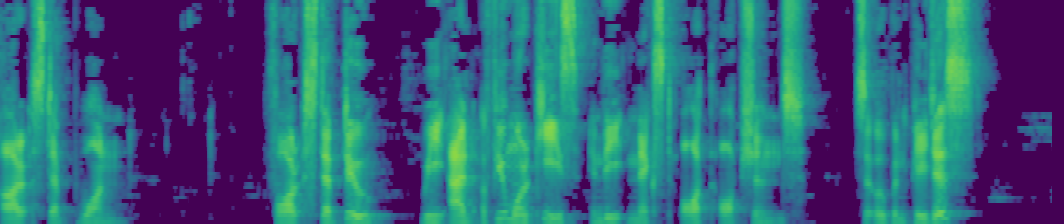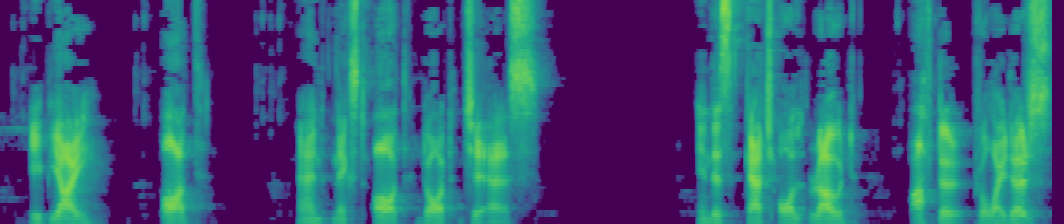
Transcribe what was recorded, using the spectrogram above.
our step 1. For step 2, we add a few more keys in the next auth options. So open pages, API, auth, and next nextauth.js. In this catch-all route, after providers,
